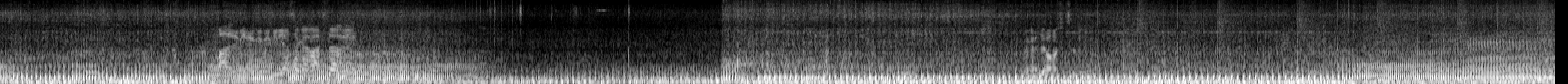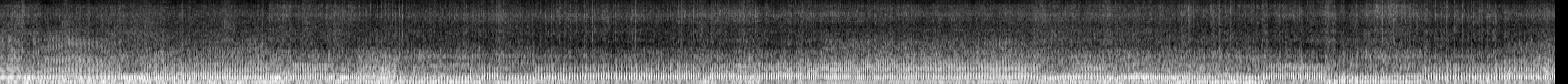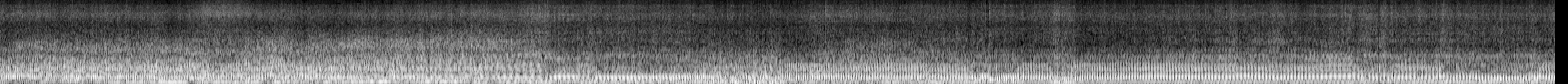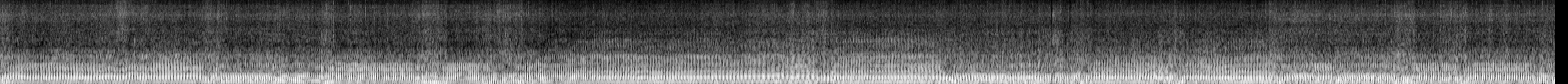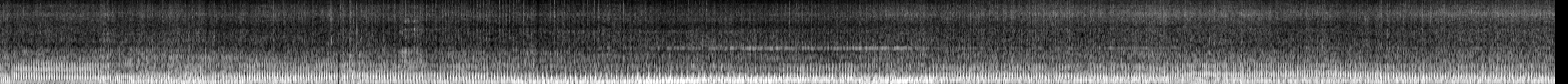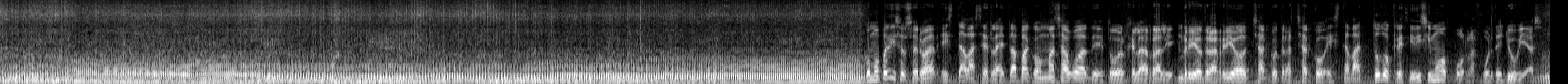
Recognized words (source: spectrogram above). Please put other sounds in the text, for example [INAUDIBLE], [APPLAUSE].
Como podéis observar, esta va a ser la etapa con más agua de todo el Gela Rally. Río tras río, charco tras charco, estaba todo crecidísimo por las fuertes lluvias.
